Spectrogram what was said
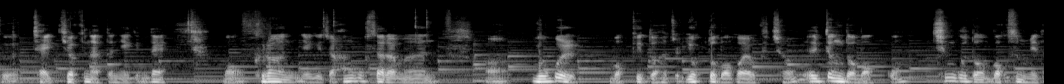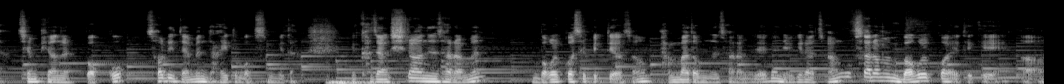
그잘 기억해 놨던 얘기인데 뭐 그런 얘기죠. 한국 사람은 어, 욕을 먹기도 하죠. 욕도 먹어요. 그쵸? 1등도 먹고 친구도 먹습니다. 챔피언을 먹고 설이 되면 나이도 먹습니다. 가장 싫어하는 사람은 먹을 것에 빗대어서 밥맛 없는 사람들 이런 얘기를 하죠. 한국 사람은 먹을 거에 되게 어,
